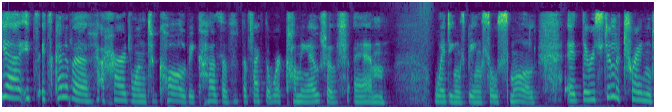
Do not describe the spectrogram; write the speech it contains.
Yeah, it's it's kind of a, a, hard one to call because of the fact that we're coming out of um, weddings being so small. Uh, there is still a trend,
